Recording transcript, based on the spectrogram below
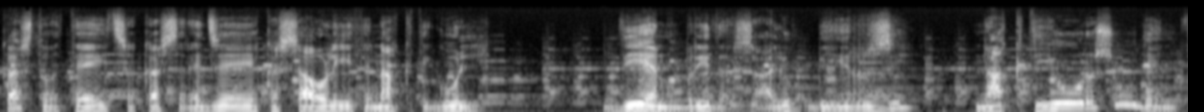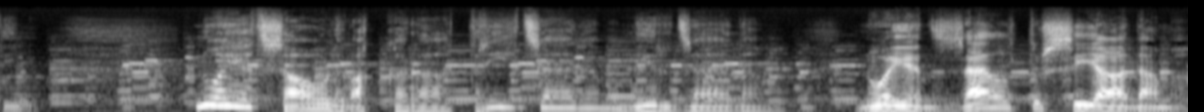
Kas to teica, kas redzēja, ka saulīte nakti guļ? Dienu brīda zaļu birzi, nakti jūras ūdentiņu. Noiet saule vakarā, trīcēdama, mirdzēdama, noiet zeltu sijādama,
